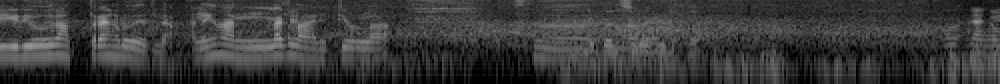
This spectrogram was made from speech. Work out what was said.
വീഡിയോയിൽ അത്ര അങ്ങോട്ട് വരില്ല. അല്ലെങ്കിൽ നല്ല ക്ലാരിറ്റി ഉള്ള ഞങ്ങൾ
